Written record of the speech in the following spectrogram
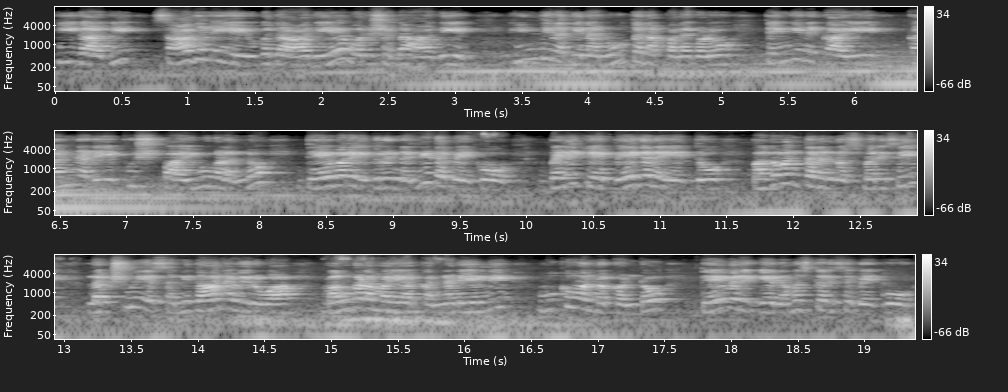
ಹೀಗಾಗಿ ಸಾಧನೆಯ ಯುಗದ ಆದಿಯೇ ವರ್ಷದ ಆದಿ. ಹಿಂದಿನ ದಿನ ನೂತನ ಫಲಗಳು, ತೆಂಗಿನಕಾಯಿ, ಕನ್ನಡಿ, ಪುಷ್ಪ ಇವುಗಳನ್ನು ದೇವರ ಎದುರಿನಲ್ಲಿ ಇಡಬೇಕು. ಬೆಳಿಗ್ಗೆ ಬೇಗನೆ ಎದ್ದು ಭಗವಂತನನ್ನು ಸ್ಮರಿಸಿ ಲಕ್ಷ್ಮಿಯ ಸನ್ನಿಧಾನವಿರುವ ಮಂಗಳಮಯ ಕನ್ನಡಿಯಲ್ಲಿ ಮುಖವನ್ನು ಕಂಡು ದೇವರಿಗೆ ನಮಸ್ಕರಿಸಬೇಕು.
